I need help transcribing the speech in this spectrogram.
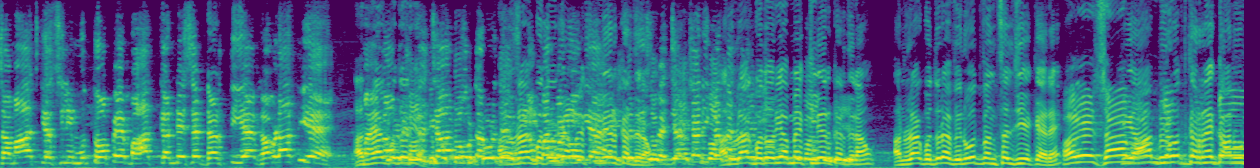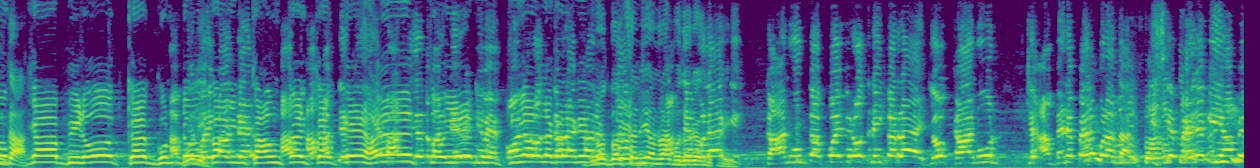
समाज के असली मुद्दों पे बात करने से डरती है घबराती है। अनुराग भदौरिया- को अनुराग भदौरिया मैं क्लियर कर दे रहा हूँ। अनुराग भदौरिया मैं क्लियर कर दे रहा हूँ। अनुराग भदौरिया विनोद बंसल जी ये कह रहे हैं अरे साहब कि आप विरोध कर रहे हैं कानून का। का विरोध कर गुंडों का इनकाउंटर करते हैं तो ये पार्टी मूर्तियाँ है? लगाने विनोद बंसल जी, अनुराग भदौरिया बोला है दिखाइए। कानून का कोई विरोध नहीं कर रहा है। जो कानून अब मैंने पहले बोला था इसके पहले भी यहाँ पे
